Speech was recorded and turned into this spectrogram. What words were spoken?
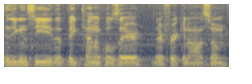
As you can see, the big tentacles there, they're freaking awesome.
